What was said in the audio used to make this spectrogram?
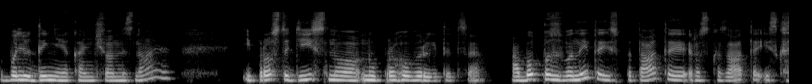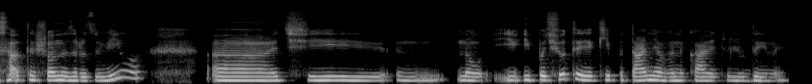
або людині, яка нічого не знає, і просто дійсно ну, проговорити це. Або позвонити і спитати, розказати і сказати, що не зрозуміло, чи, ну, і, і почути, які питання виникають у людини.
